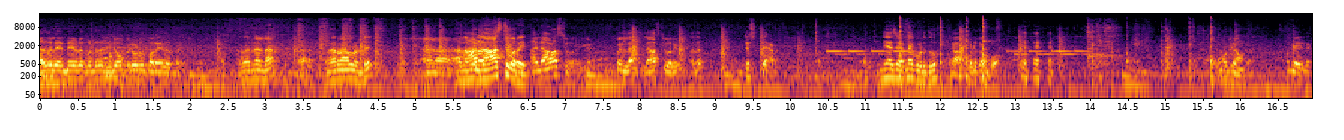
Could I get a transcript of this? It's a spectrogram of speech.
അതുപോലെ എന്നെ ഇവിടെ കൊണ്ടുവന്ന ജോപ്പിനോടും പറയുന്നുണ്ട്. അത് തന്നെയല്ല വേറെ ആളുണ്ട്. നമ്മൾ ലാസ്റ്റ് പറയും. ലാസ്റ്റ് പറയും. ഇപ്പല്ല ലാസ്റ്റ് പറയും. അത് ടെസ്റ്റാണ് ഇനി ആ ചേട്ടനെ കൊടുത്തു. ആ കൊടുക്കാൻ പോവാം. ഓക്കെ ആണോ? ഓക്കെ അല്ലേ?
